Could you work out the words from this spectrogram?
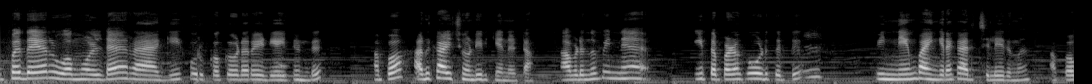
അപ്പോൾ ഇതേ റുവമോളുടെ റാഗി കുറുക്കൊക്കെ ഇവിടെ റെഡി ആയിട്ടുണ്ട്. അപ്പോൾ അത് കഴിച്ചുകൊണ്ടിരിക്കുകയാണ് കേട്ടോ. അവിടുന്ന് പിന്നെ ഈത്തപ്പഴമൊക്കെ കൊടുത്തിട്ട് പിന്നെയും ഭയങ്കര കരച്ചിലായിരുന്നു. അപ്പോൾ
